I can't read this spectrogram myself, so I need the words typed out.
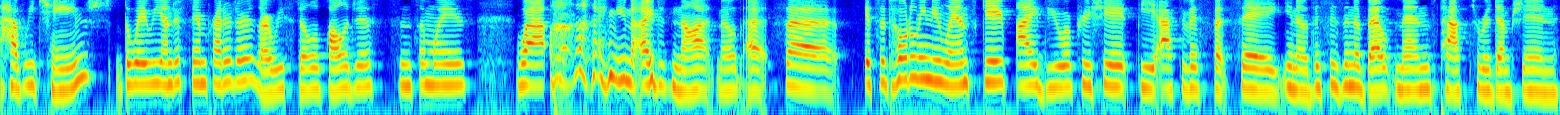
Have we changed the way we understand predators? Are we still apologists in some ways? Wow. I mean, I did not know that. It's, uh, it's a totally new landscape. I do appreciate the activists that say, you know, this isn't about men's path to redemption.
